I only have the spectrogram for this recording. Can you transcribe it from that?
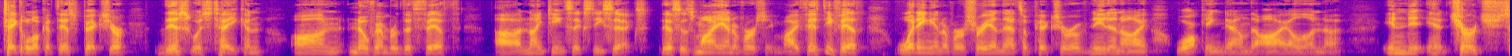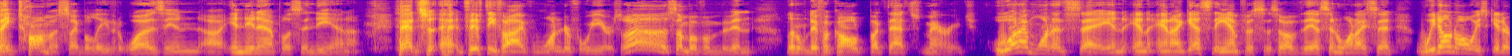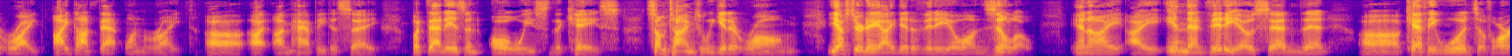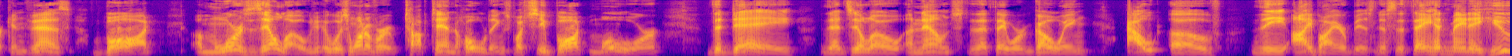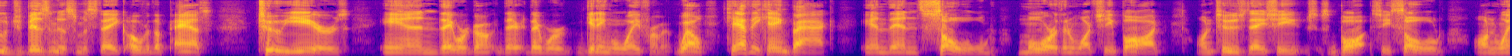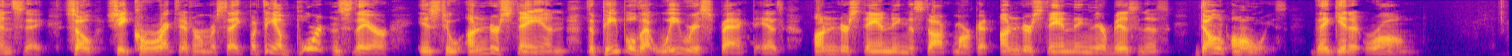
Take a look at this picture. This was taken on November the 5th, uh, 1966. This is my anniversary, my 55th wedding anniversary, and that's a picture of Nita and I walking down the aisle on uh, in, in church, St. Thomas, I believe it was, in uh, Indianapolis, Indiana. Had, had 55 wonderful years. Well, some of them have been a little difficult, but that's marriage. What I want to say, and, and, and I guess the emphasis of this and what I said, we don't always get it right. I got that one right, uh, I, I'm happy to say. But that isn't always the case. Sometimes we get it wrong. Yesterday I did a video on Zillow, and I, I in that video said that uh, Cathie Woods of ARK Invest bought more Zillow. It was one of her top 10 holdings, but she bought more the day that Zillow announced that they were going out of the iBuyer business, that they had made a huge business mistake over the past two years and they were going, they, they were getting away from it. Well, Cathie came back and then sold more than what she bought on Tuesday. She bought, she sold on Wednesday. So she corrected her mistake. But the importance there is to understand the people that we respect as understanding the stock market, understanding their business, don't always. They get it wrong.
